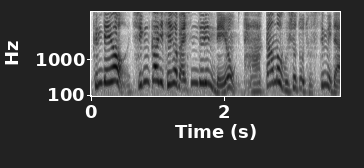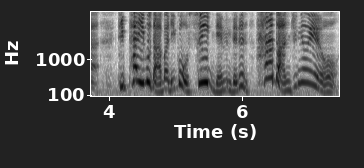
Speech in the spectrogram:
근데요, 지금까지 제가 말씀드린 내용 다 까먹으셔도 좋습니다. 디파이고 나발이고 수익 내는 데는 하나도 안 중요해요.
